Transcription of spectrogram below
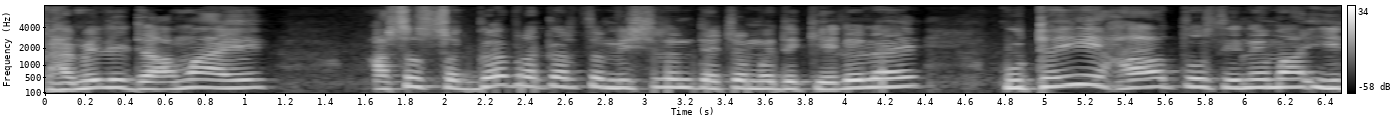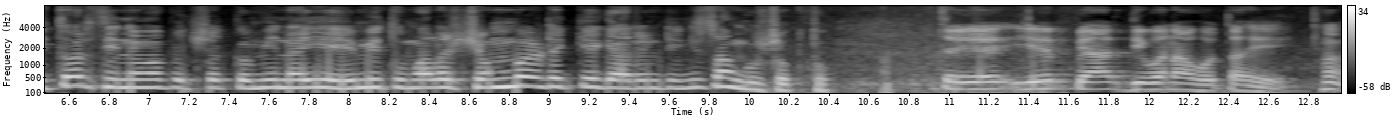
फॅमिली ड्रामा आहे. असं सगळ्या प्रकारचं मिश्रण त्याच्यामध्ये केलेलं आहे. कुठेही हा तो सिनेमा इतर सिनेमापेक्षा कमी नाही आहे हे मी तुम्हाला शंभर टक्के गॅरंटीने सांगू शकतो. तर ये ये प्यार दिवाना होत आहे हां.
